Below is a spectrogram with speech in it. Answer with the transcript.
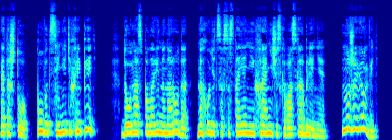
Это что, повод синеть и хрипеть? Да у нас половина народа находится в состоянии хронического оскорбления. Ну, живем ведь.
